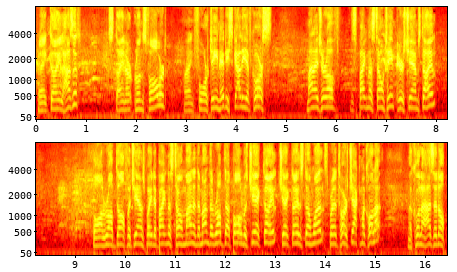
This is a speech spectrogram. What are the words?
Craig Doyle has it. Styler runs forward. Wearing 14. Eddie Scally, of course, manager of the Bagenalstown team. Here's James Doyle. Ball robbed off of James by the Bagenalstown man, and the man that robbed that ball was Jake Doyle. Jake Doyle's done well. Spread it towards Jack McCullough. McCullough has it up.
